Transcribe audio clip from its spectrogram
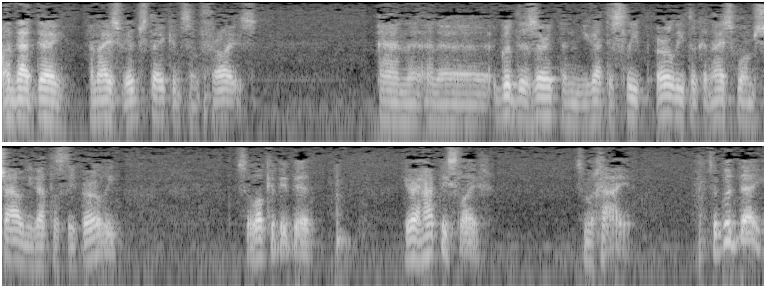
on that day a nice rib steak and some fries, and, and a good dessert, and you got to sleep early, took a nice warm shower, and you got to sleep early. So what could be bad? You're a happy slave. It's. It's a good day.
